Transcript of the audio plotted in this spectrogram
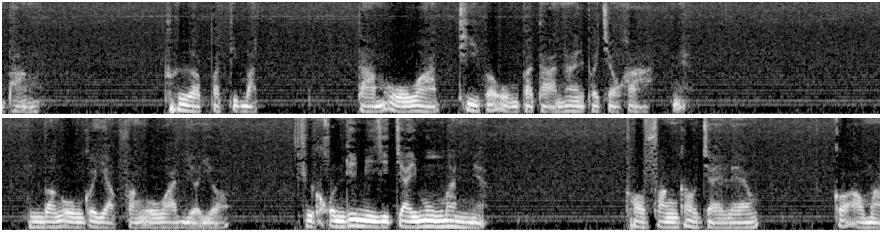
ำพัง เพื่อปฏิบัติตามโอวาทที่พระองค์ประทานให้พระเจ้าค่ะเนี่ยบางองค์ก็อยากฟังโอวาทเยอะๆคือคนที่มีจิตใจมุ่งมั่นเนี่ย พอฟังเข้าใจแล้ว ก็เอามา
